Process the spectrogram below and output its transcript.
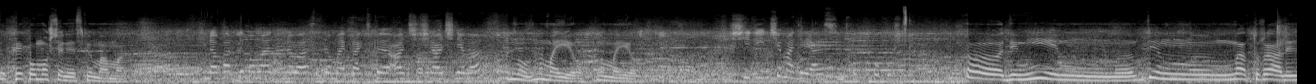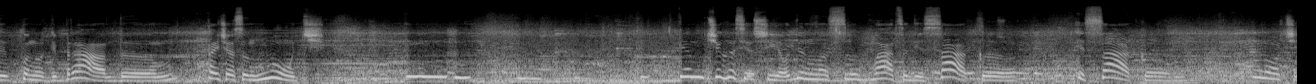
eu cred că o moștenesc pe mama. Din afară de mama dumneavoastră, mai practică alt și altcineva? Nu, numai eu, numai eu. Și din ce material sunt făcut păpușile? Uh, Din in, din naturale, conuri de brad, aici sunt nuci, ce găsesc și eu, din vață de sac, de sac, din orice.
